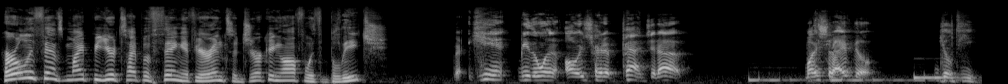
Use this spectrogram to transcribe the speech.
Her OnlyFans might be your type of thing if you're into jerking off with bleach. But I can't be the one always trying to patch it up. Why should I feel guilty?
